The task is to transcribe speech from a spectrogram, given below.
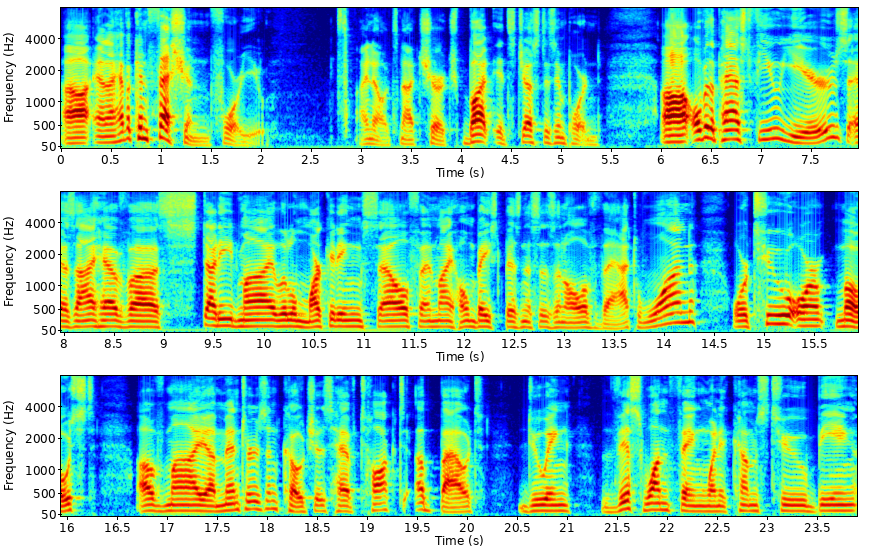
Uh, and I have a confession for you. I know it's not church, but it's just as important. Uh, over the past few years, as I have uh, studied my little marketing self and my home based businesses and all of that, one or two or most of my uh, mentors and coaches have talked about doing this one thing when it comes to being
